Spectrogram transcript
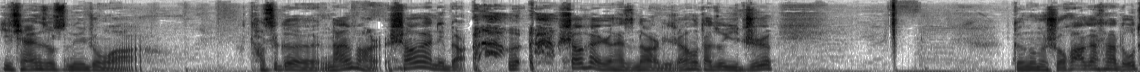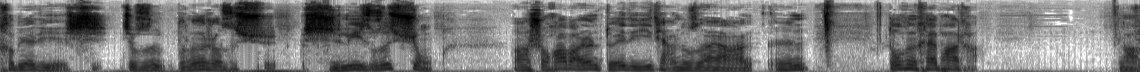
以前就是那种啊，他是个南方人，上海那边，上海人还是哪儿的，然后他就一直。跟我们说话干啥都特别的犀，就是不能说是犀犀利，就是凶，啊，说话把人怼的一天都是哎呀，人都很害怕他，啊，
